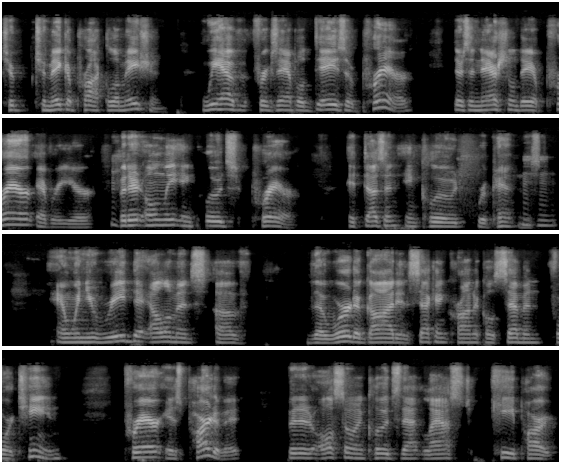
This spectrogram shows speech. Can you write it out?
to, to make a proclamation. We have, for example, days of prayer. There's a national day of prayer every year, mm-hmm. but it only includes prayer. It doesn't include repentance. Mm-hmm. And when you read the elements of the word of God in Second Chronicles 7 14, prayer is part of it, but it also includes that last key part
